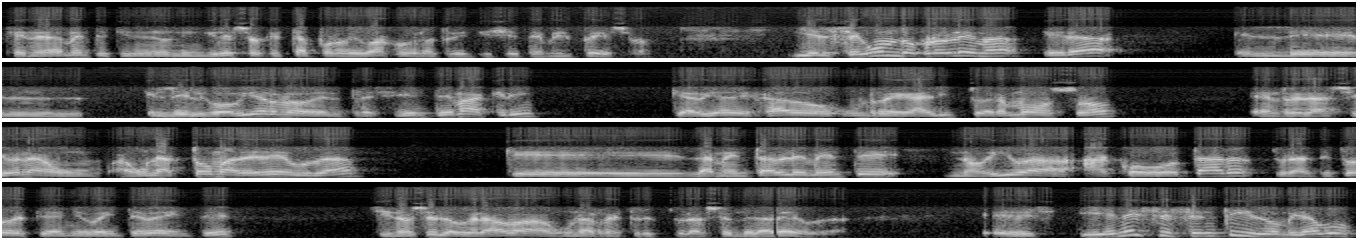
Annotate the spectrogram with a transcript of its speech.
generalmente tienen un ingreso que está por debajo de los 37 mil pesos. Y el segundo problema era el del, el del gobierno del presidente Macri, que había dejado un regalito hermoso en relación a, un- a una toma de deuda que lamentablemente nos iba a cogotar durante todo este año 2020 si no se lograba una reestructuración de la deuda. Y en ese sentido, mirá vos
